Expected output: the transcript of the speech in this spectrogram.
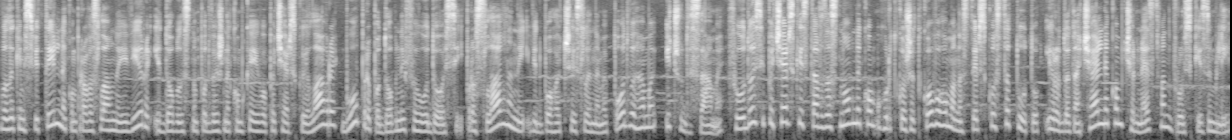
Великим світильником православної віри і доблесним подвижником Києво-Печерської лаври був преподобний Феодосій, прославлений від Бога численними подвигами і чудесами. Феодосій Печерський став засновником гурткожиткового монастирського статуту і родоначальником чернецтва в руській землі.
